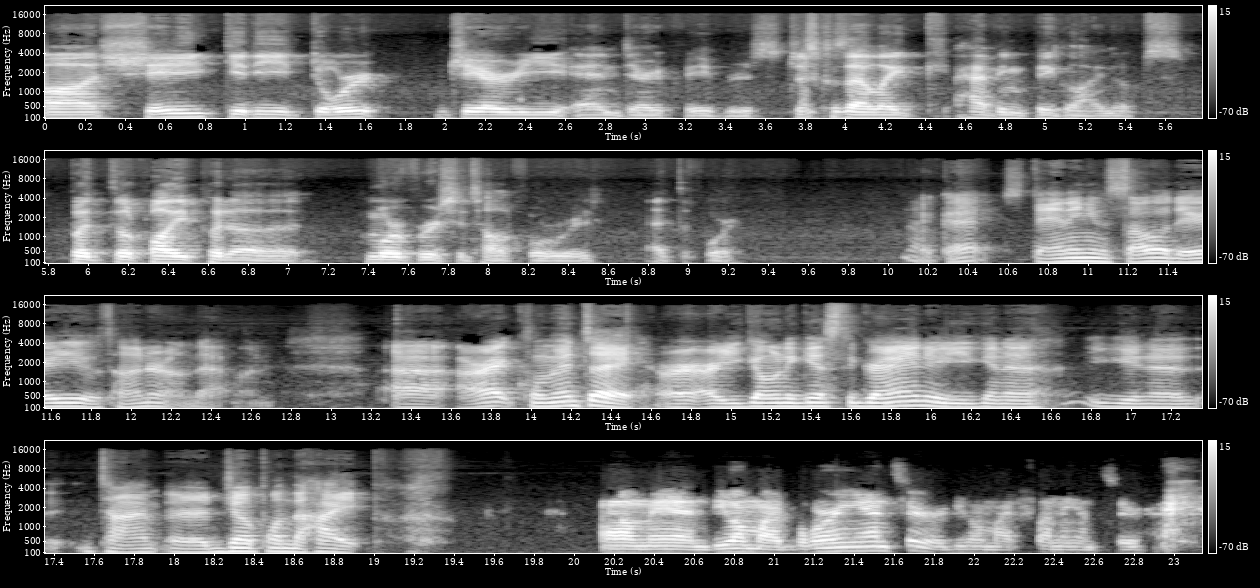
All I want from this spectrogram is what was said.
uh Shai, Giddey, Dort, Jerry, and Derek Favors, just because I like having big lineups. But they'll probably put a more versatile forward at the four. Okay, standing in solidarity with Hunter on that one. Uh, all right, Clemente, are, are you going against the grain? Or are you gonna you gonna time or jump on the hype? Oh man, do you want my boring answer or do you want my fun answer?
